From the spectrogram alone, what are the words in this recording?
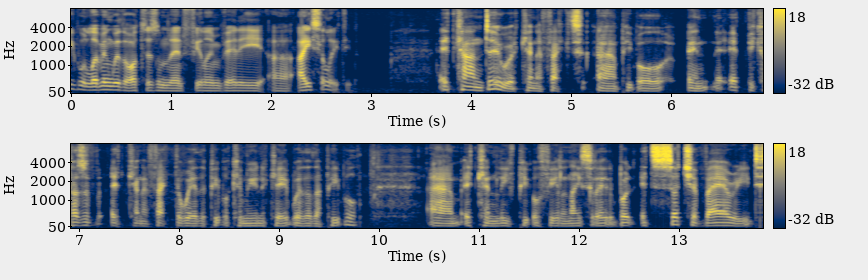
people living with autism then feeling very uh, isolated? It can do. It can affect uh, people in it because of it can affect the way that people communicate with other people. Um, it can leave people feeling isolated, but it's such a varied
